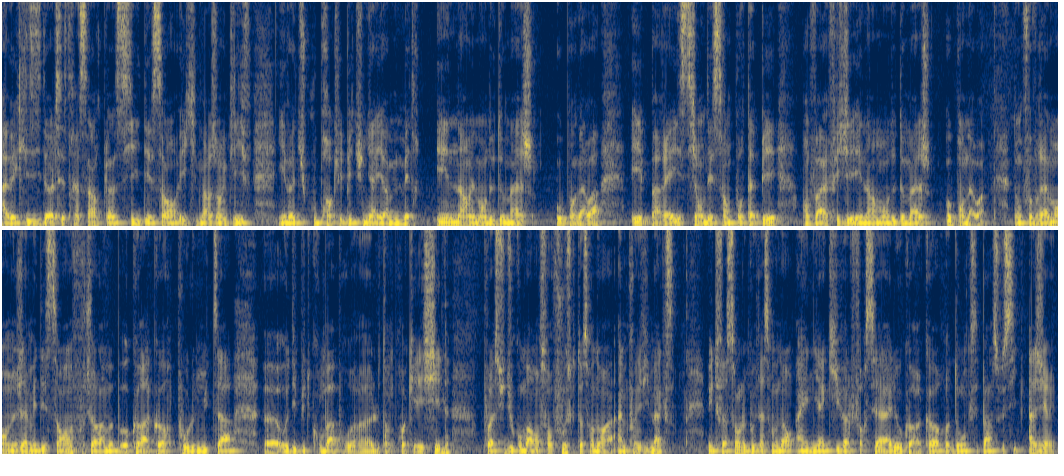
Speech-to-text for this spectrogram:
Avec les idoles, c'est très simple. Hein. S'il descend et qu'il marche dans le glyphe, il va du coup proc les pétunias et va mettre énormément de dommages au Pandawa. Et pareil, si on descend pour taper, on va infliger énormément de dommages au Pandawa. Donc faut vraiment ne jamais descendre. Faut toujours un mob au corps à corps pour le Muta euh, au début de combat, pour euh, le temps de proquer les shields. Pour la suite du combat, on s'en fout, parce que de toute façon, on aura un point de vie max. Mais de toute façon, le Brutas Monant a une IA qui va le forcer à aller au corps à corps, donc c'est pas un souci à gérer.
